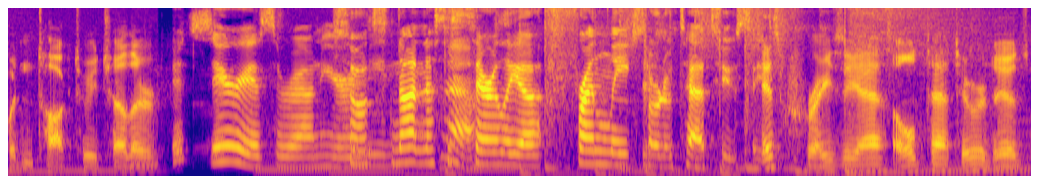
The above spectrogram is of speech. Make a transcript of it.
wouldn't talk to each other. It's serious around here. So I it's not necessarily a friendly sort of tattoo scene. It's crazy ass old tattooer dudes.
